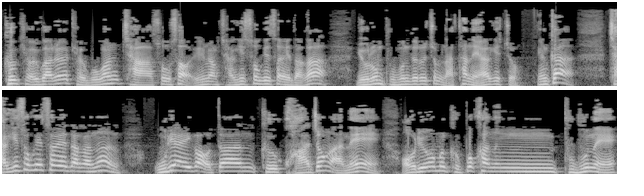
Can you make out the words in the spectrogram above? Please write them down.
그 결과를 결국은 자소서, 일명 자기소개서에다가 이런 부분들을 좀 나타내야겠죠. 그러니까 자기소개서에다가는 우리 아이가 어떠한 그 과정 안에 어려움을 극복하는 부분에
